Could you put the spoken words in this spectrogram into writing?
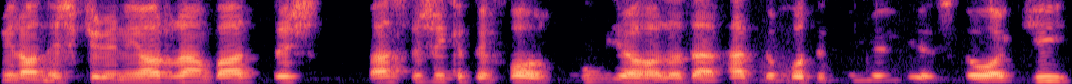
میلان اشکرینیار رو هم باید بس بشه که دفاع خوبیه حالا در حد خود تیم ملی اسلواکی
